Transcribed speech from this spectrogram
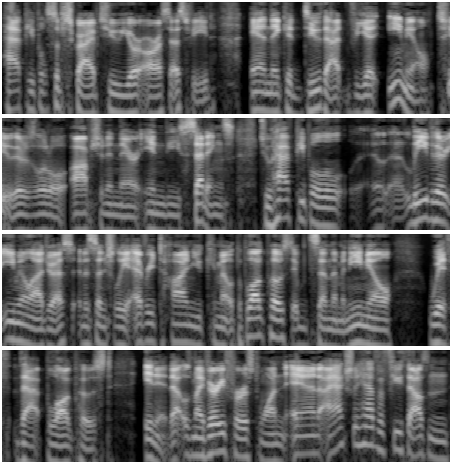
have people subscribe to your RSS feed, and they could do that via email too. There's a little option in there in the settings to have people uh, leave their email address, and essentially every time you came out with a blog post, it would send them an email with that blog post in it. That was my very first one, and I actually have a few thousand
